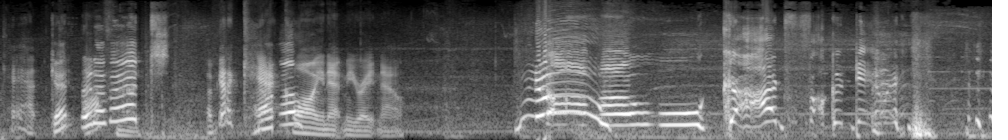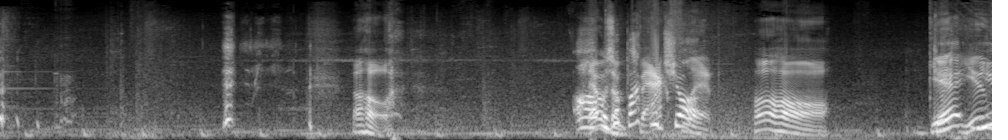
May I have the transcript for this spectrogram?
Cat. Get rid off of me. it! I've got a cat No. clawing at me right now. No! Oh, God fucking damn it! Oh, Oh, that it was, was, a, a backward shot. backflip. Oh, get, you,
